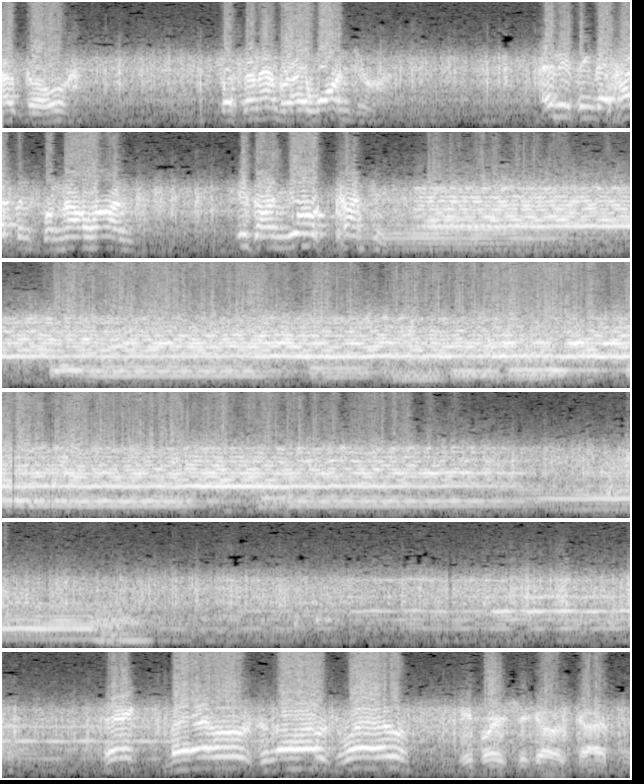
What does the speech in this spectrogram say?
I'll go. But remember, I warned you. Anything that happens from now on is on your conscience. Where she goes, Carson.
